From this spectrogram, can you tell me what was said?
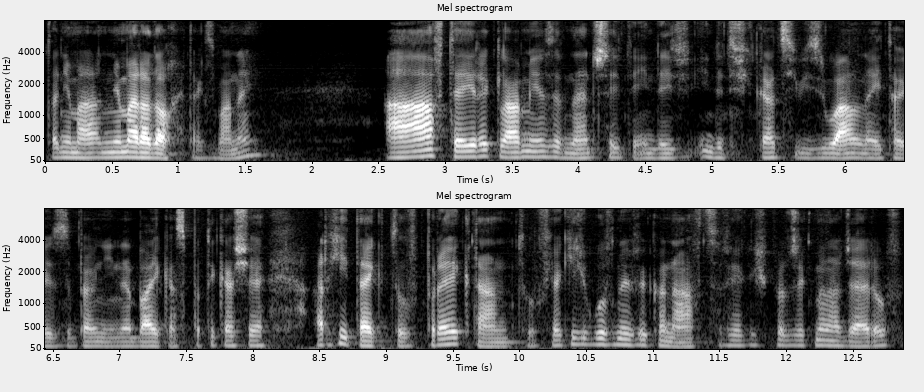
to nie, ma, nie ma radochy tak zwanej. A w tej reklamie zewnętrznej, tej identyf- identyfikacji wizualnej to jest zupełnie inna bajka. Spotyka się architektów, projektantów, jakichś głównych wykonawców, jakichś project managerów.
